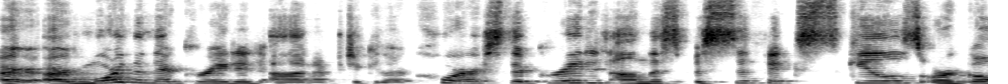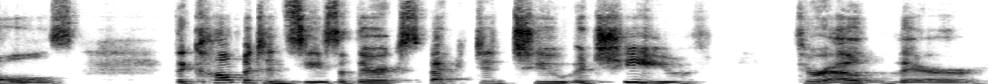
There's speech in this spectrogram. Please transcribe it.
are, are more than they're graded on a particular course, they're graded on the specific skills or goals, the competencies that they're expected to achieve throughout their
